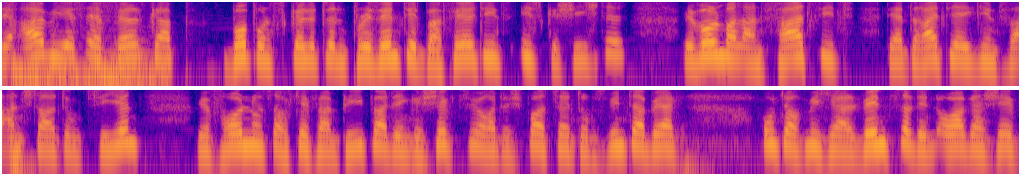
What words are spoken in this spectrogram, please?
Der IBSF Weltcup Bob und Skeleton presented bei Felddienst ist Geschichte. Wir wollen mal ein Fazit der dreitägigen Veranstaltung ziehen. Wir freuen uns auf Stefan Pieper, den Geschäftsführer des Sportzentrums Winterberg und auf Michael Wenzel, den Orga-Chef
